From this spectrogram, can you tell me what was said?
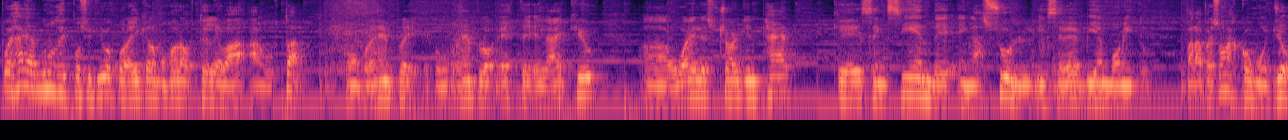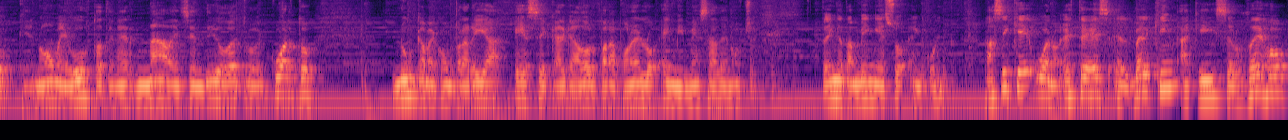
pues hay algunos dispositivos por ahí que a lo mejor a usted le va a gustar. Como por ejemplo, como por ejemplo este, el IQ uh, Wireless Charging Pad, que se enciende en azul y se ve bien bonito. Para personas como yo, que no me gusta tener nada encendido dentro del cuarto, nunca me compraría ese cargador para ponerlo en mi mesa de noche. Tenga también eso en cuenta. Así que bueno, este es el Belkin, aquí se los dejo.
